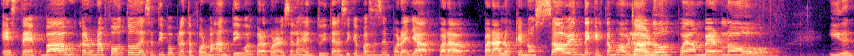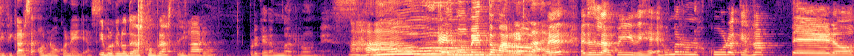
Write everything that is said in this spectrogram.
Este va a buscar una foto de ese tipo de plataformas antiguas para ponérselas en Twitter, así que pásense por allá para, para los que no saben de qué estamos hablando, Claro. puedan verlo, identificarse o no con ellas. ¿Y por qué no te las compraste? Claro. Porque eran marrones. Ajá. Uh, el momento marrón. Esta- ¿Ves? Entonces las vi y dije, es un marrón oscuro que ajá, pero...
